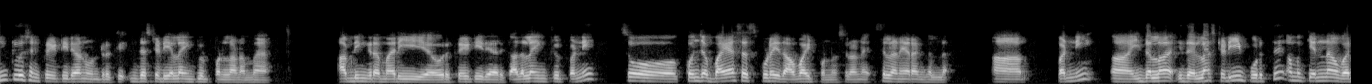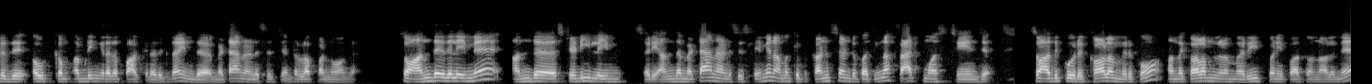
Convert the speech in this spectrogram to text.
இன்க்ளூஷன் கிரைட்டீரியான்னு ஒன்று இருக்கு. இந்த ஸ்டடியெல்லாம் இன்க்ளூட் பண்ணலாம் நம்ம அப்படிங்கிற மாதிரி ஒரு கிரைட்டீரியா இருக்கு. அதெல்லாம் இன்க்ளூட் பண்ணி ஸோ கொஞ்சம் பயாசஸ் கூட இதை அவாய்ட் பண்ணும் சில சில நேரங்களில். பண்ணி இதெல்லாம் இதெல்லாம் ஸ்டடியும் பொறுத்து நமக்கு என்ன வருது அவுட்கம் அப்படிங்கிறத பார்க்கறதுக்கு தான் இந்த மெட்டா அனாலிசிஸ் ஜென்ரலாக பண்ணுவாங்க. ஸோ அந்த இதுலையுமே அந்த ஸ்டடிலையும் சரி அந்த மெட்டா அனாலிசிஸ்லையுமே நமக்கு இப்போ கன்சர்ன்ட் பார்த்தீங்கன்னா ஃபேட் மாஸ் சேஞ்ச் ஸோ அதுக்கு ஒரு காலம் இருக்கும். அந்த காலம்ல நம்ம ரீட் பண்ணி பார்த்தோம்னாலுமே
